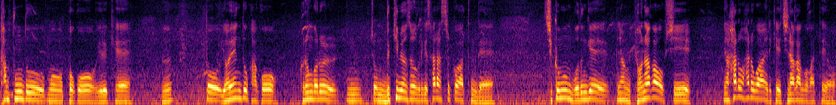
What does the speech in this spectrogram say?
단풍도 뭐 보고 이렇게 어, 또 여행도 가고 그런 거를 음, 좀 느끼면서 그렇게 살았을 것 같은데 지금은 모든 게 그냥 변화가 없이 그냥 하루하루가 이렇게 지나간 것 같아요.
